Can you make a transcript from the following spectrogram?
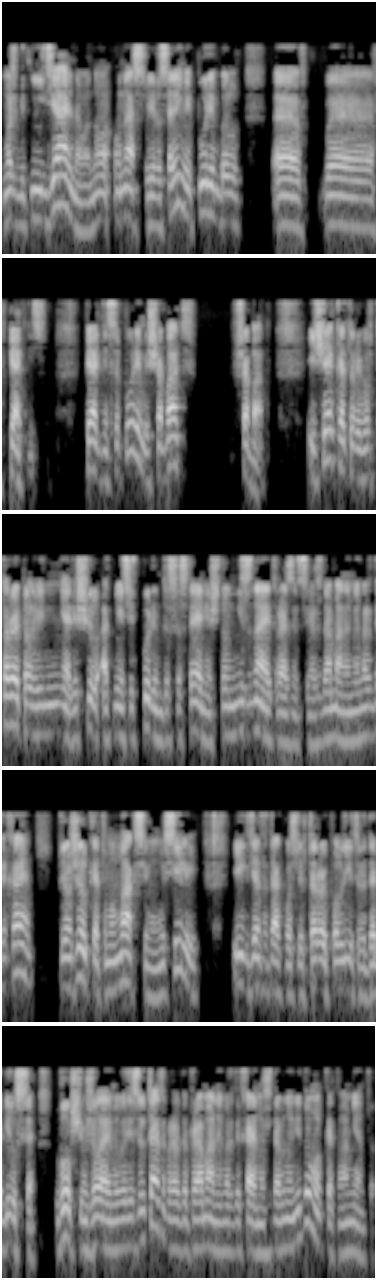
может быть, не идеального, но у нас в Иерусалиме Пурим был э, в пятницу. Пятница Пурим и шаббат в шаббат. И человек, который во второй половине дня решил отметить Пурим до состояния, что он не знает разницы между Аманом и Мордыхаем, приложил к этому максимум усилий и где-то так после второй пол-литра добился в общем желаемого результата. Правда, про Амана и Мордыхая он уже давно не думал к этому моменту.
